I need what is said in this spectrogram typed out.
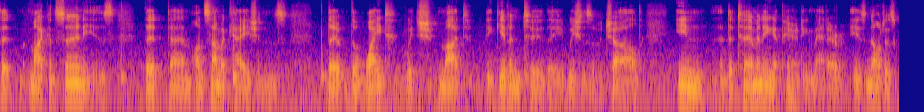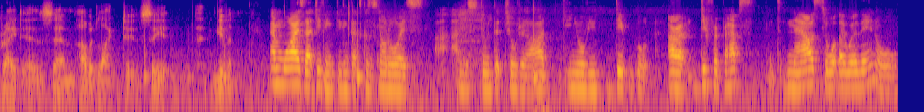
that my concern is that um, on some occasions the the weight which might be given to the wishes of a child in determining a parenting matter is not as great as um, I would like to see it given. And why is that? Do you think? Do you think that's because it's not always uh, understood that children are, in your view, di- are different, perhaps now as to what they were then, or?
